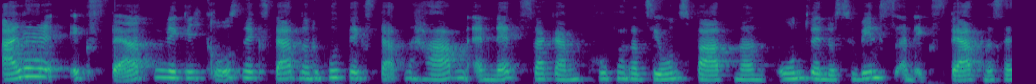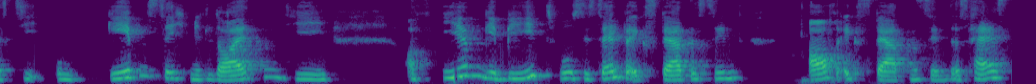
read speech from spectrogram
alle Experten, wirklich großen Experten oder guten Experten haben ein Netzwerk an Kooperationspartnern und, wenn du so willst, an Experten. Das heißt, sie umgeben sich mit Leuten, die auf ihrem Gebiet, wo sie selber Experte sind, auch Experten sind. Das heißt,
